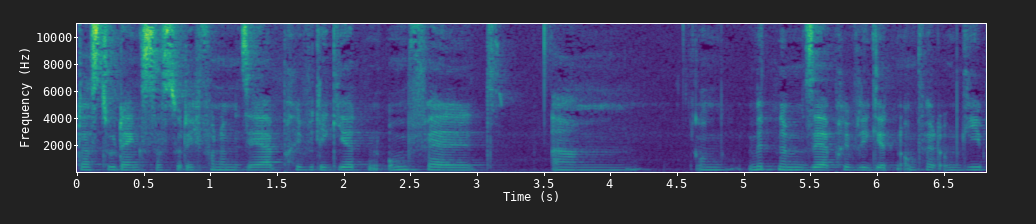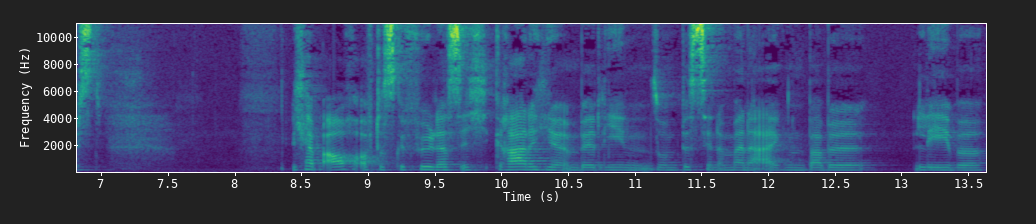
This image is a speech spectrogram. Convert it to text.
dass du denkst, dass du dich von einem sehr privilegierten Umfeld, ähm, um, mit einem sehr privilegierten Umfeld umgibst, ich habe auch oft das Gefühl, dass ich gerade hier in Berlin so ein bisschen in meiner eigenen Bubble lebe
